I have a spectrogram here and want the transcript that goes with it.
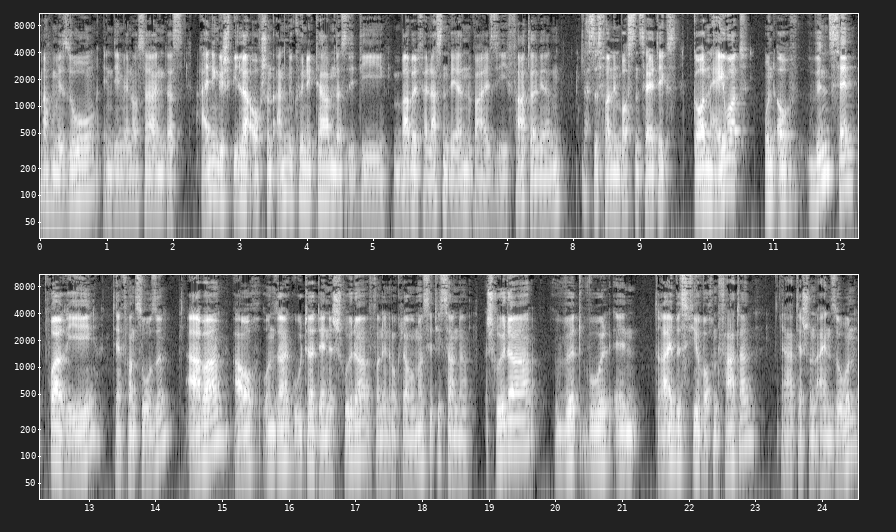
machen wir so, indem wir noch sagen, dass einige Spieler auch schon angekündigt haben, dass sie die Bubble verlassen werden, weil sie Vater werden. Das ist von den Boston Celtics Gordon Hayward und auch Vincent Poirier, der Franzose, aber auch unser guter Dennis Schröder von den Oklahoma City Thunder. Schröder wird wohl in drei bis vier Wochen Vater. Er hat ja schon einen Sohn.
